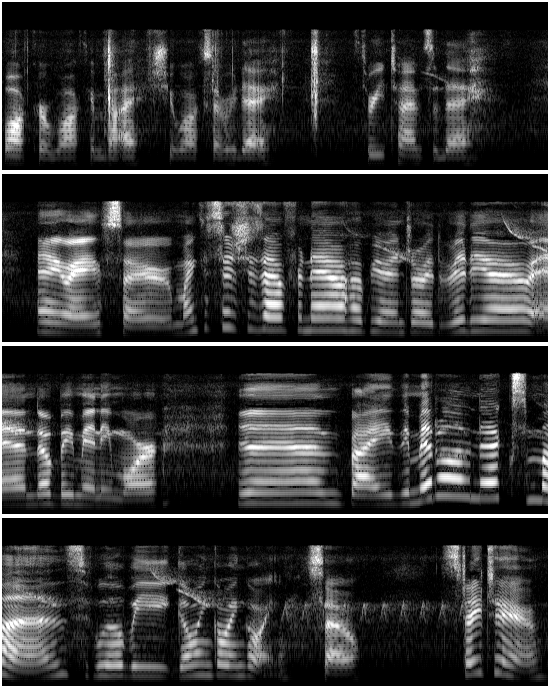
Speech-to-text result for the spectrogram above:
walker walking by. She walks every day, three times a day. Anyway, so Micah says she's out for now. Hope you enjoyed the video, and there'll be many more. And by the middle of next month, we'll be going, going, going. So stay tuned.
